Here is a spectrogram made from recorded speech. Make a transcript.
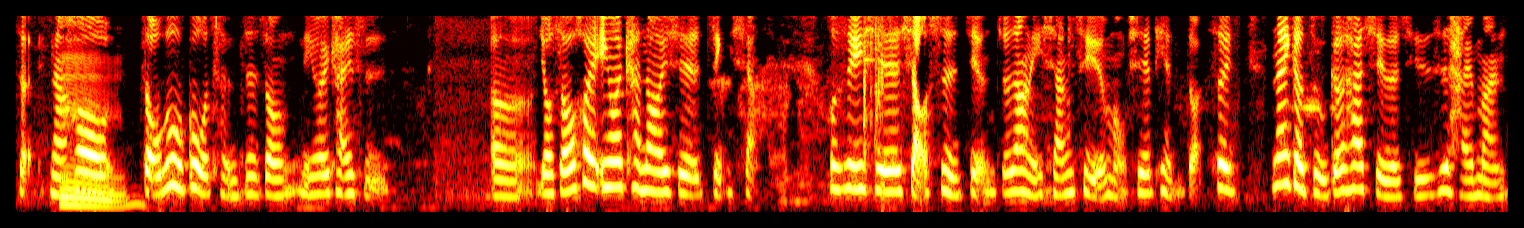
对，然后走路过程之中，你会开始，呃，有时候会因为看到一些景象，或是一些小事件，就让你想起了某些片段，所以那个主歌他写的其实是还蛮，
